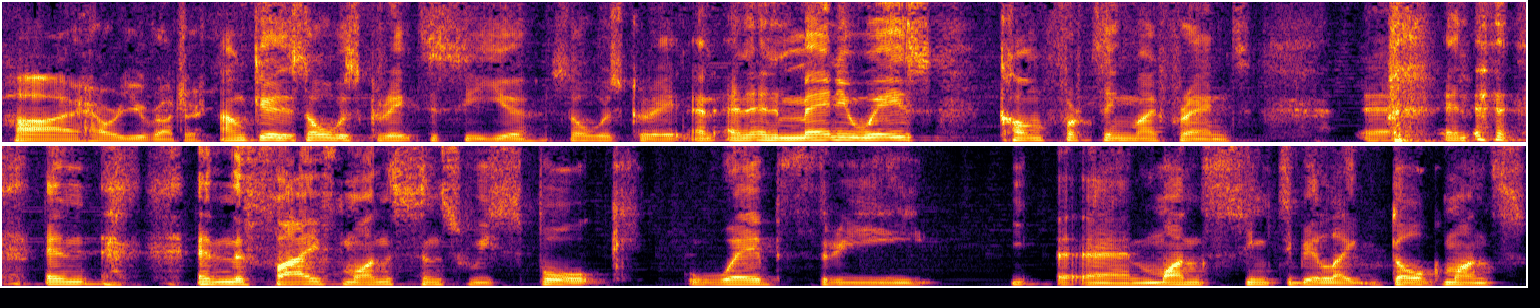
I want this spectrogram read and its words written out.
Hi, how are you, Roger? I'm good. It's always great to see you. It's always great. And, and in many ways, comforting, my friend. Uh, in, in, in the five months since we spoke, Web3 uh, months seem to be like dog months.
